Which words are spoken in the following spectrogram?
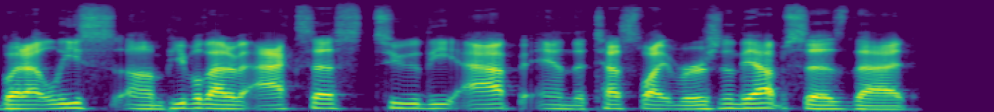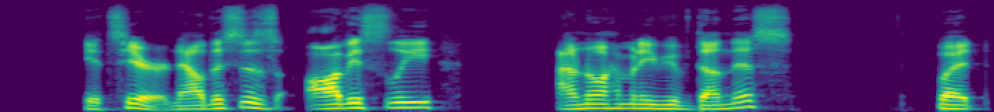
but at least um, people that have access to the app and the TestFlight version of the app says that it's here. Now, this is obviously, I don't know how many of you have done this, but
